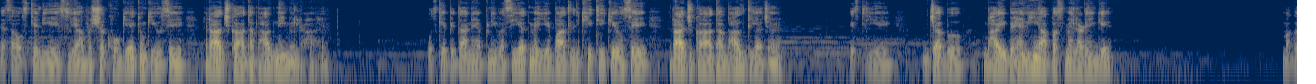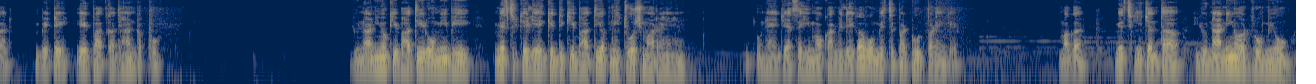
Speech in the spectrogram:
ऐसा उसके लिए इसलिए आवश्यक हो गया क्योंकि उसे राज का आधा भाग नहीं मिल रहा है। उसके पिता ने अपनी वसीयत में ये बात लिखी थी कि उसे राज का आधा भाग दिया जाए। इसलिए जब भाई बहन ही आपस में लड़ेंगे मगर, बेटे, एक बात का ध्यान रखो। यूनानियों की भांति रोमी भी मिस्र के लिए गिद्ध की भांति अपनी चोच मार रहे हैं। उन्हें जैसे ही मौका मिलेगा, वो मिस्र पर टूट पड़ेंगे। मगर, मिस्र की जनता यूनानी और रोमियो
